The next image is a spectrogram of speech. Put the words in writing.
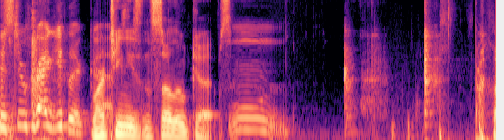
it's a regular cup. Martinis and solo cups. Mm.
